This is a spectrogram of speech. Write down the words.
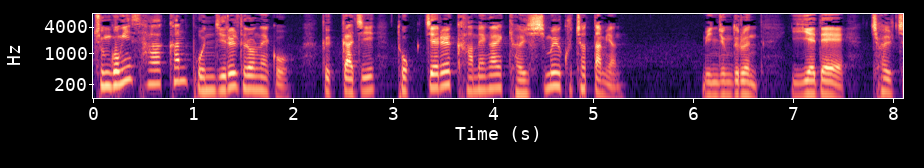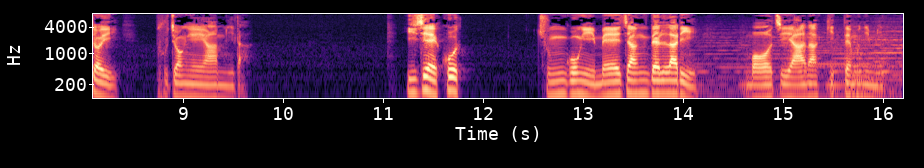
중공이 사악한 본질을 드러내고 끝까지 독재를 감행할 결심을 굳혔다면 민중들은 이에 대해 철저히 부정해야 합니다. 이제 곧 중공이 매장될 날이 머지 않았기 때문입니다.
